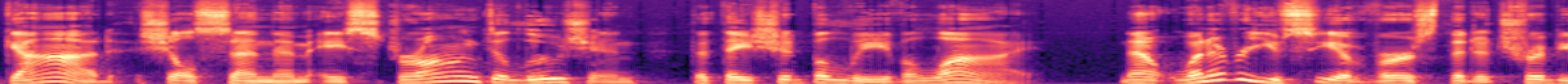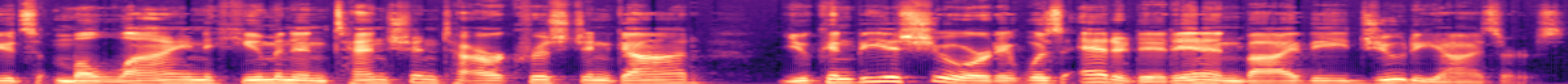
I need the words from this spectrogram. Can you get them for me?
God shall send them a strong delusion that they should believe a lie. Now, whenever you see a verse that attributes malign human intention to our Christian God, you can be assured it was edited in by the Judaizers.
